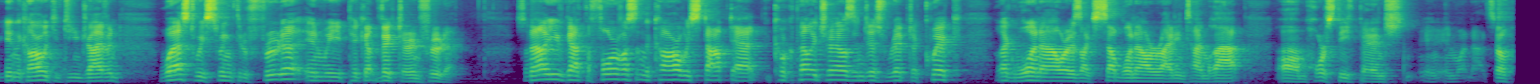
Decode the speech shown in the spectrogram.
We get in the car. We continue driving west. We swing through Fruita and we pick up Victor in Fruita. So now you've got the four of us in the car. We stopped at Kokopelli Trails and just ripped a quick, like one hour is like sub one hour riding time lap, um, horse thief bench and, and whatnot. So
